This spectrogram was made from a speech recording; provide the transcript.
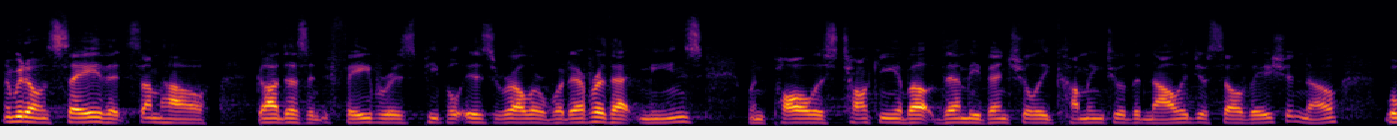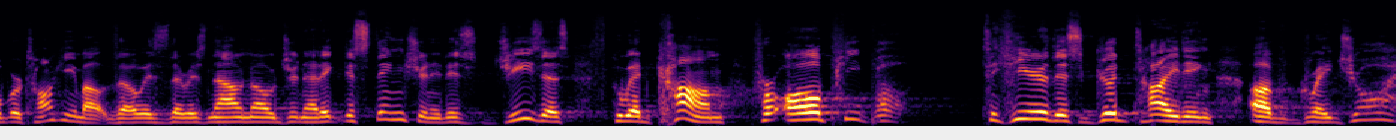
And we don't say that somehow God doesn't favor his people Israel or whatever that means when Paul is talking about them eventually coming to the knowledge of salvation. No. What we're talking about, though, is there is now no genetic distinction. It is Jesus who had come for all people to hear this good tiding of great joy.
